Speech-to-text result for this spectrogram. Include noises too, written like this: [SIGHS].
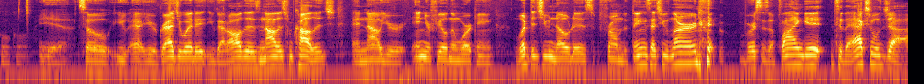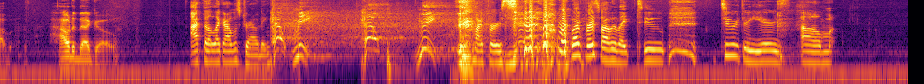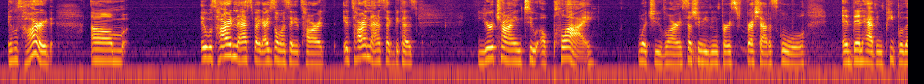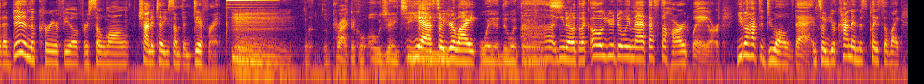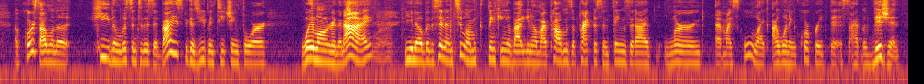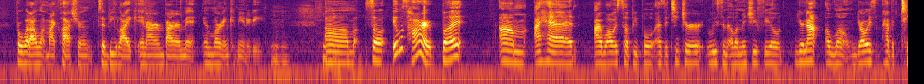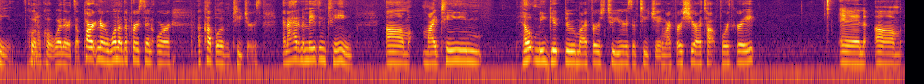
cool, cool. Yeah. So you uh, you're graduated, you got all this knowledge from college, and now you're in your field and working. What did you notice from the things that you learned [LAUGHS] versus applying it to the actual job? How did that go? I felt like I was drowning. Help me! Help me! [LAUGHS] my first [LAUGHS] my first probably like two two or three years um it was hard um it was hard in the aspect i just don't want to say it's hard it's hard in the aspect because you're trying to apply what you've learned especially being first fresh out of school and then having people that have been in the career field for so long trying to tell you something different The, the practical OJT. Yeah, so you're like, way of doing things. uh, you know, they're like, oh, you're doing that. That's the hard way, or you don't have to do all of that. And so you're kind of in this place of like, of course, I want to heed and listen to this advice because you've been teaching for way longer than I, you know. But the same time too, I'm thinking about you know my problems of practice and things that I've learned at my school. Like I want to incorporate this. I have a vision for what I want my classroom to be like in our environment and learning community. Um, so it was hard, but um, I had I will always tell people as a teacher, at least in the elementary field, you're not alone. You always have a team, quote unquote, whether it's a partner, one other person, or a couple of teachers. And I had an amazing team. Um, my team helped me get through my first two years of teaching. My first year, I taught fourth grade, and um,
